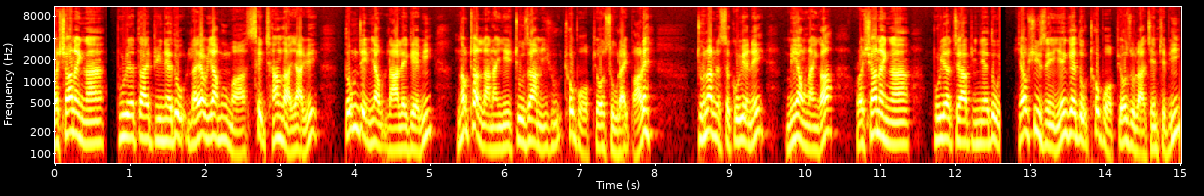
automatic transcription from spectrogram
ရုရှားနိုင်ငံဘူရတိုင်ပြည်နယ်သို့လာရောက်ရမှုမှာစိတ်ချမ်းသာရ၍သုံးကြိမ်မြောက်လာလဲခဲ့ပြီးနောက်ထပ်လာနိုင်ရေးကြိုးစားမည်ဟုထုတ်ဖော်ပြောဆိုလိုက်ပါတယ်။ဇွန်လ29ရက်နေ့မင်းအောင်လှိုင်ကရုရှားနိုင်ငံဘူရဂျာပြည်နယ်သို့ရောက်ရှိစဉ်ရင်းကဲ့သို့ထုတ်ဖော်ပြောဆိုလာခြင်းဖြစ်ပြီး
